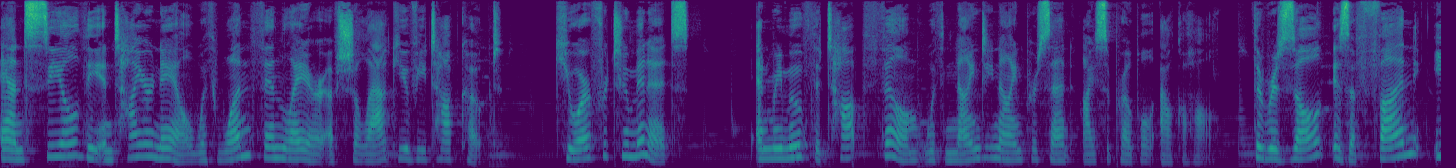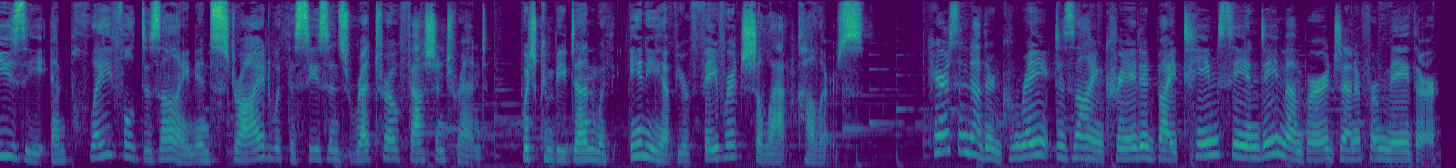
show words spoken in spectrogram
And seal the entire nail with one thin layer of shellac UV top coat cure for two minutes, and remove the top film with 99% isopropyl alcohol. The result is a fun, easy, and playful design in stride with the season's retro fashion trend, which can be done with any of your favorite shellac colors. Here's another great design created by Team CND member Jennifer Mather.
